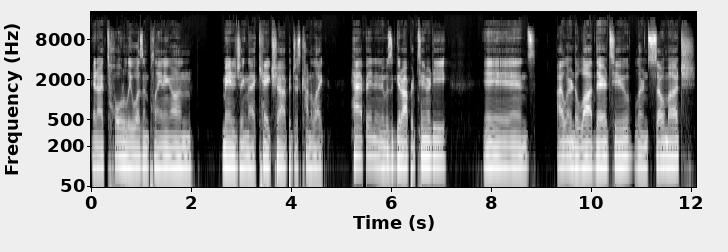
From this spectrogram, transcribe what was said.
And I totally wasn't planning on managing that cake shop. It just kind of like happened and it was a good opportunity and I learned a lot there too learned so much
